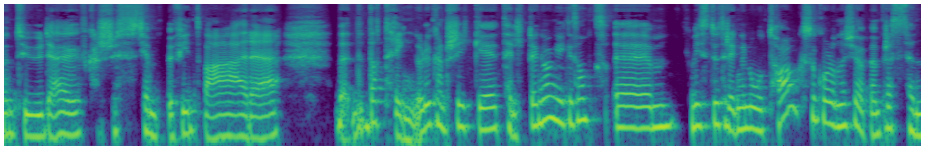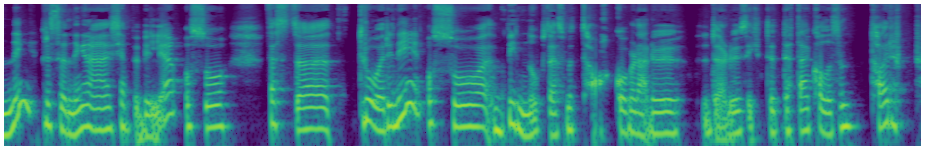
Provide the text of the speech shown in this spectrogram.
en tur, det er kanskje kjempefint vær. Eh, da trenger du kanskje ikke telt engang, ikke sant. Hvis du trenger noe tak, så går det an å kjøpe en presenning. Presenninger er kjempebillige. Og så feste tråder i, og så binde opp det som et tak over der du der du sikter. Dette kalles en tarp.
